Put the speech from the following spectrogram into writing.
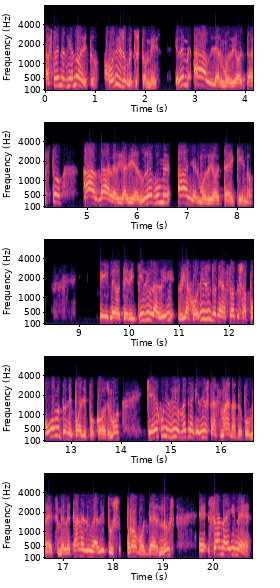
αυτό είναι αδιανόητο. Χωρίζουμε τους τομείς και λέμε άλλη αρμοδιότητα. Αυτό Άλλ, με άλλα εργαλεία δουλεύουμε, άλλη αρμοδιότητα εκείνο. Οι νεωτερικοί δηλαδή διαχωρίζουν τον εαυτό τους από όλο τον υπόλοιπο κόσμο και έχουν δύο μέτρα και δύο σταθμά να το πούμε έτσι. Μελετάνε δηλαδή τους προμοντέρνους ε, σαν να είναι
